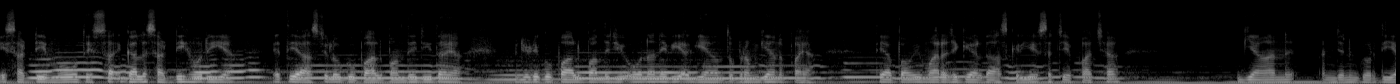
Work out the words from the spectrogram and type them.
ਇਹ ਸਾਡੇ ਮੂੰਹ ਤੇ ਸ- ਗੱਲ ਸਾਡੀ ਹੋ ਰਹੀ ਆ ਇਤਿਹਾਸ ਚ ਲੋ ਗੋਪਾਲ ਪਾਂਦੇ ਜੀ ਦਾ ਆ ਜਿਹੜੇ ਗੋਪਾਲ ਪਾਂਦੇ ਜੀ ਉਹਨਾਂ ਨੇ ਵੀ ਅਗਿਆਨ ਤੋਂ ਬ੍ਰਹਮ ਗਿਆਨ ਪਾਇਆ। ਤੇ ਆਪਾਂ ਵੀ ਮਹਾਰਾਜ ਅੱਗੇ ਅਰਦਾਸ ਕਰੀਏ ਸੱਚੇ ਪਾਤਸ਼ਾਹ ਗਿਆਨ ਅੰਜਨ ਗੁਰ ਦੀ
